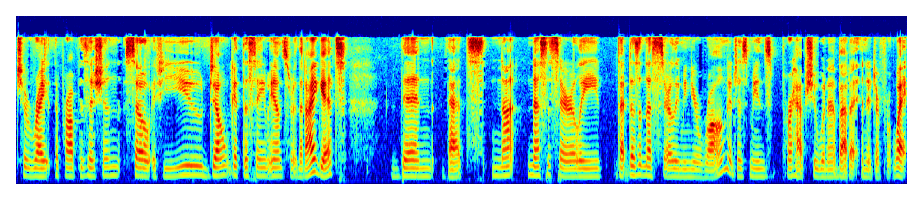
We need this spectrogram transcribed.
to write the proposition. So if you don't get the same answer that I get, then that's not necessarily, that doesn't necessarily mean you're wrong. It just means perhaps you went about it in a different way.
